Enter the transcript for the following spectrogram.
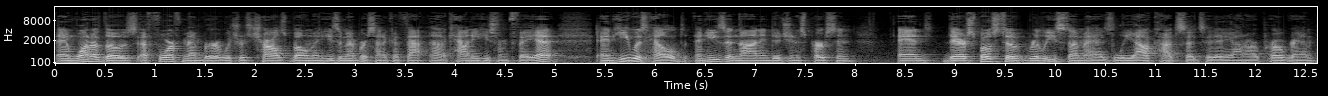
And one of those, a fourth member, which was Charles Bowman, he's a member of Seneca Fa- uh, County, he's from Fayette, and he was held, and he's a non indigenous person. And they're supposed to release them, as Lee Alcott said today on our program,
